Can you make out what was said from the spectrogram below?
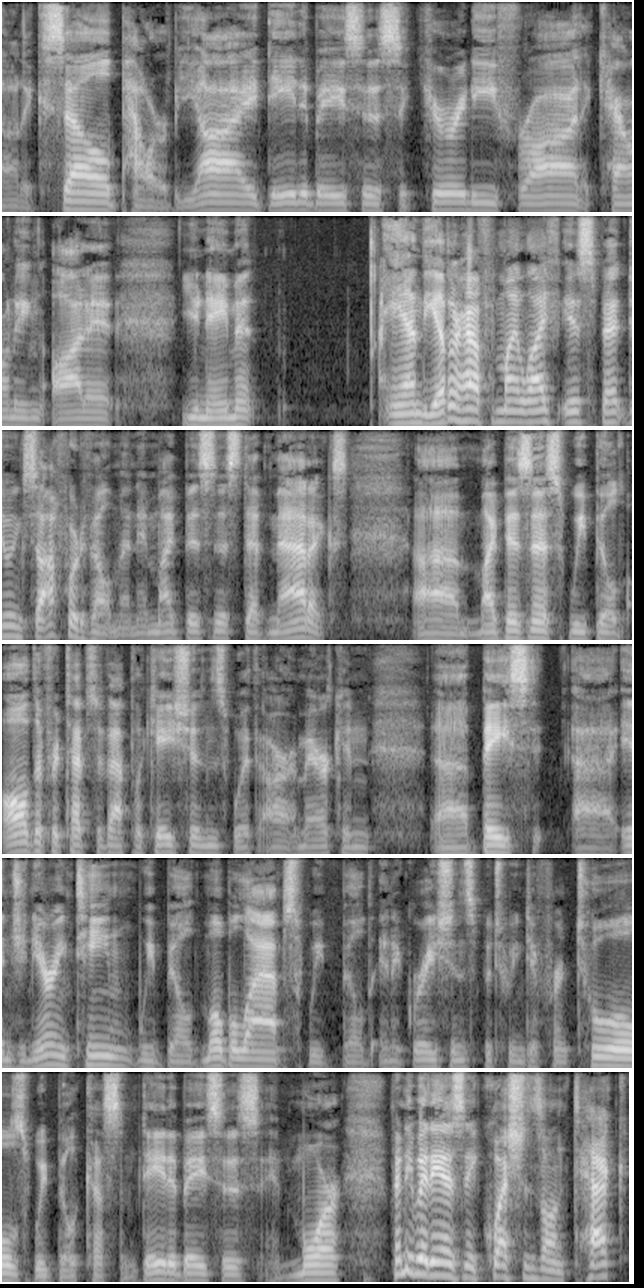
on Excel, Power BI, databases, security, fraud, accounting, audit, you name it. And the other half of my life is spent doing software development in my business, Devmatics. Uh, my business, we build all different types of applications with our American uh, based uh, engineering team. We build mobile apps, we build integrations between different tools, we build custom databases, and more. If anybody has any questions on tech,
